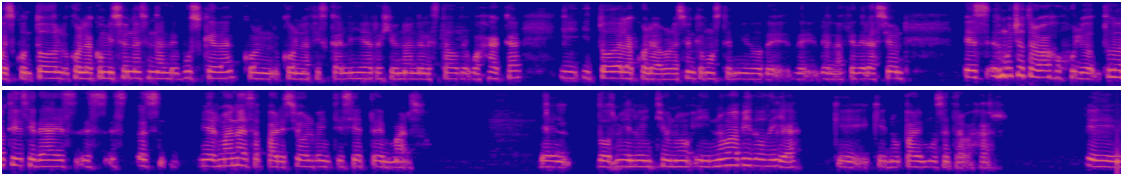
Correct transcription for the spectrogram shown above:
pues con todo, con la Comisión Nacional de Búsqueda, con, con la Fiscalía Regional del Estado de Oaxaca y, toda la colaboración que hemos tenido de, de, la Federación. Es, es, mucho trabajo, Julio. Tú no tienes idea. Es, es, mi hermana desapareció el 27 de marzo del 2021 y no ha habido día que, que no paremos de trabajar. Eh,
